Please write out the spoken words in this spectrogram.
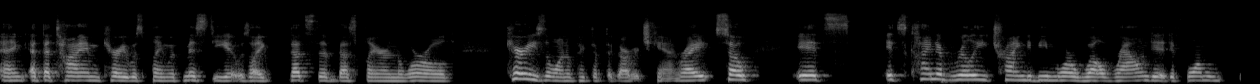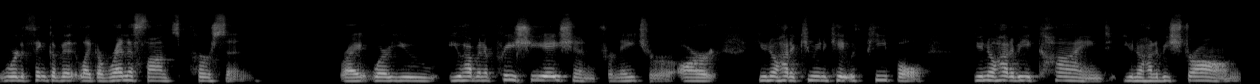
And at that time, Kerri was playing with Misty. It was like, that's the best player in the world. Kerri's the one who picked up the garbage can, right? So it's it's kind of really trying to be more well-rounded if one were to think of it like a renaissance person right? Where you you have an appreciation for nature or art you know how to communicate with people you know how to be kind you know how to be strong.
